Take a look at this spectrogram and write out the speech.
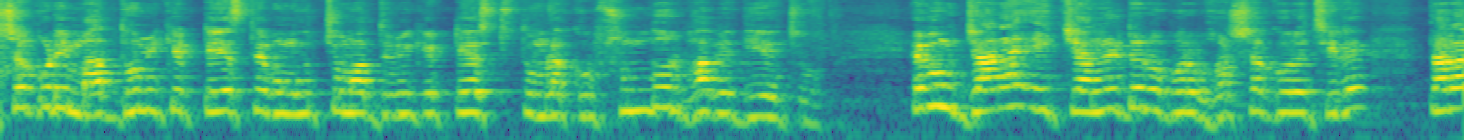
আশা করি মাধ্যমিকের টেস্ট এবং উচ্চ মাধ্যমিকের টেস্ট তোমরা খুব সুন্দরভাবে দিয়েছ। এবং যারা এই চ্যানেলটার উপর ভরসা করেছিলে, তারা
